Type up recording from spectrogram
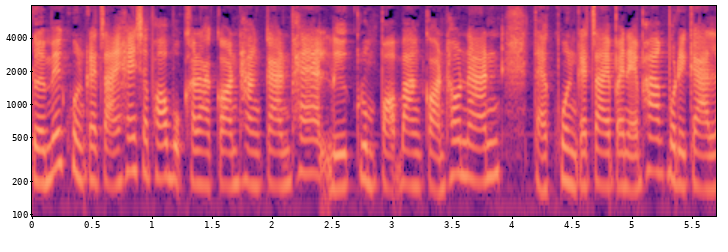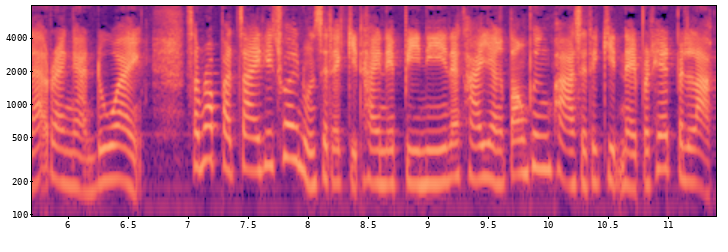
โดยไม่ควรกระจายให้เฉพาะบุคลากรทางการแพทย์หรือกลุ่มเปราะบางก่อนเท่านั้น แต่ควรกระจายไปในภาคบริการและแรงงานด้วยสำหรับปัจจัยที่ช่วยหนุนเศรษฐกิจไทยในปีนี้นะคะ ยังต้องพึ่งพาเศรษฐกิจในประเทศเป็นหลัก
